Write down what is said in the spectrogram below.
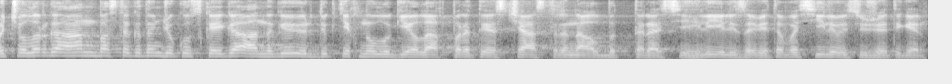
Отчоларға ан бастықытын жүкускайға анығы үрдік технологиялақ протез частырын албыттыра Сихли Елизавета Васильева сюжетіген.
